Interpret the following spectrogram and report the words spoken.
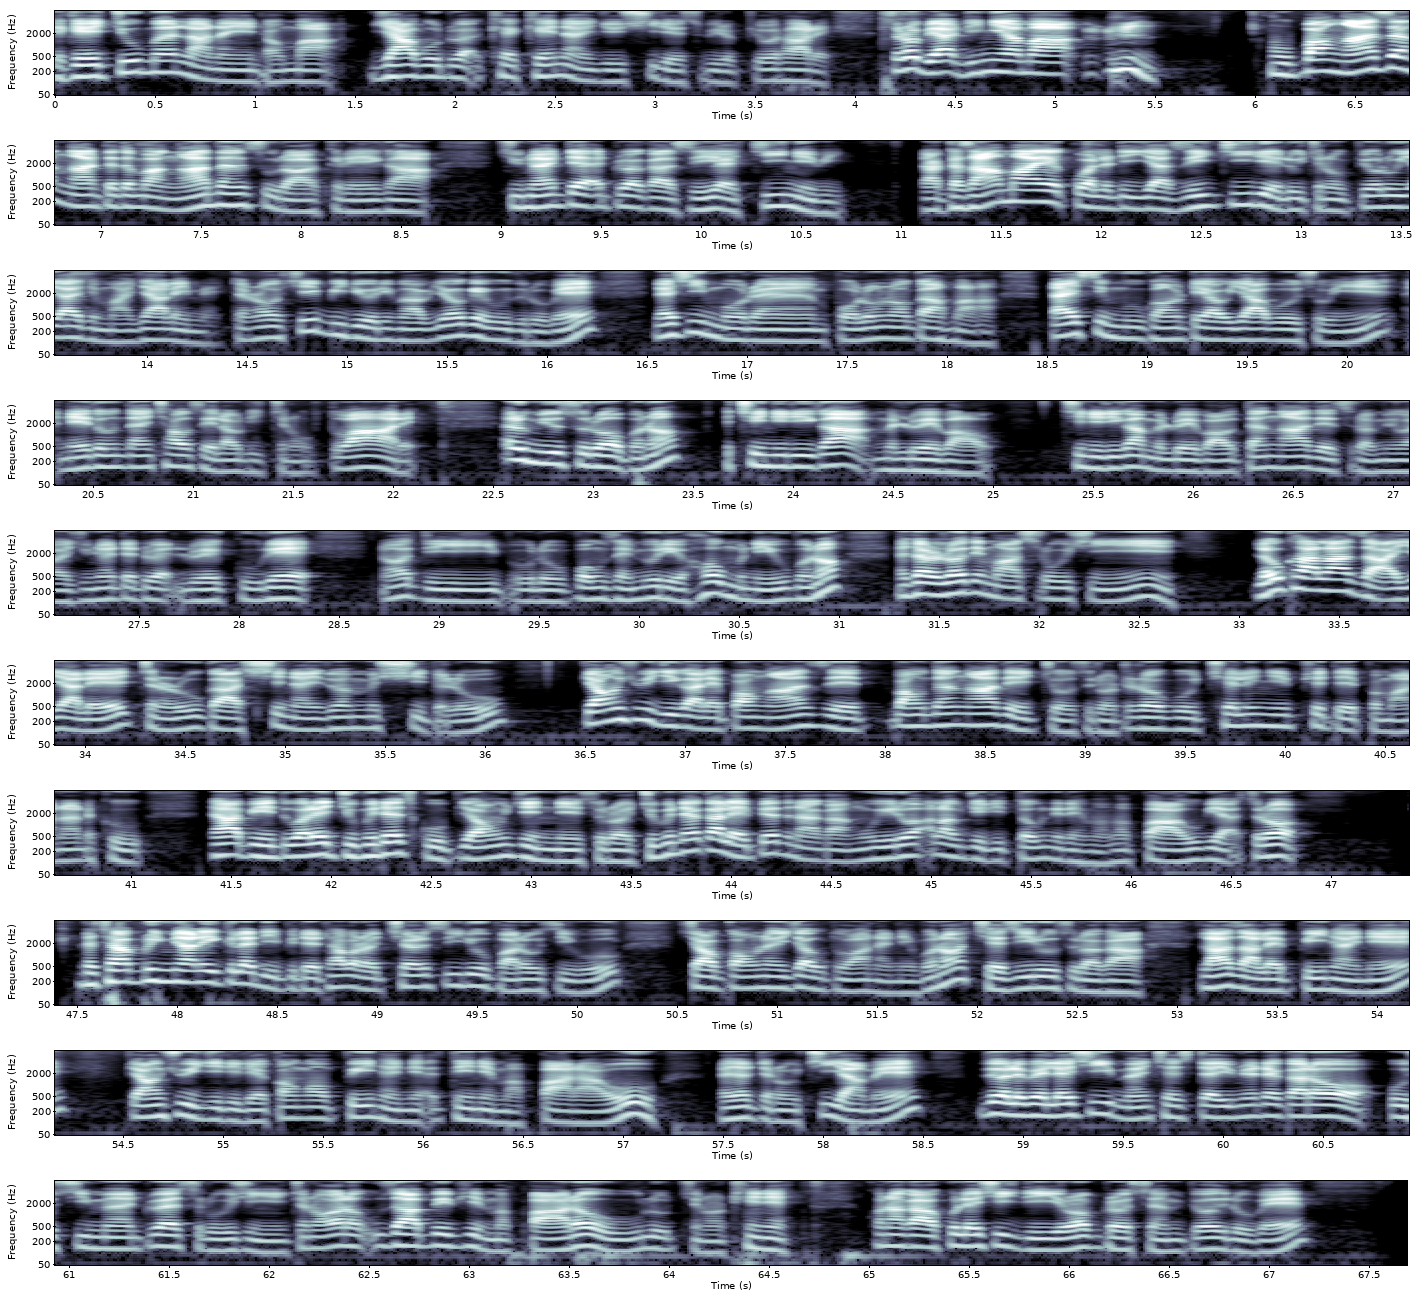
တကယ်ကျိုးမန်းလာနိုင်ရင်တောင်မှရဖို့အတွက်အခက်ခဲနိုင်ကြီးရှိတယ်ဆိုပြီးတော့ပြောထားတယ်ဆိုတော့ဗျာဒီနေရာမှာဟိုပေါင်55.5တန်းဆိုတာကလေးက United အတွက်ကဈေးကကြီးနေပြီဒါကစားမရဲ့ quality ရဈေးကြီးတယ်လို့ကျွန်တော်ပြောလို့ရချင်မှာရလိမ့်မယ်ကျွန်တော်ရှေ့ဗီဒီယိုဒီမှာပြောခဲ့ဘူးသူလိုပဲလက်ရှိ modern ဘောလုံးလောကမှာတိုက်စစ်မှုကောင်းတယောက်ရဖို့ဆိုရင်အနည်းဆုံးတန်း60လောက်ထိကျွန်တော်သွားရတယ်အဲ့လိုမျိုးဆိုတော့ဗောနော်အချီနီဒီကမလွယ်ပါဘူး ချီနီဒီကမလွယ်ပါဘူးတန်း90ဆိုတော့မျိုးက United အတွက်လွယ်ကူတဲ့เนาะဒီဘိုလိုပုံစံမျိုးတွေဟုတ်မနေဘူးဗောနော်ဒါကြောင့်လောလောတင်မှာဆိုလို့ရှိရင်လောက်ခလာစာအရလည်းကျွန်တော်တို့ကရှင်းနိုင်စွမ်းမရှိသလိုပြောင်းရွှေ့ကြီးကလည်းပေါင်90ပေါင်တန်း90ကျော်ဆိုတော့တော်တော်ကို challenging ဖြစ်တဲ့ပမာဏတစ်ခုဒါအပြင်သူကလည်း Juventus ကိုပြောင်းကျင်နေဆိုတော့ Juventus ကလည်းပြဿနာကငွေတော့အဲ့လောက်ကြီးတုံးနေတယ်မှာမပါဘူးဗျဆိုတော့တခြားပရီးမီးယားလိဂ်ကလပ်တွေဖြစ်တဲ့ထားပါတော့ Chelsea တို့ဘာလို့စီကိုရောက်ကောင်းလဲရောက်သွားနိုင်နေပေါ့နော် Chelsea တို့ဆိုတာကလာစားလဲပေးနိုင်တယ် ပြောင်းရွှေ့ကြီးတွေလည်းကောင်းကောင်းပေးနိုင်တဲ့အသင်းတွေမှာပါတာ哦ဒါကြောင့်ကျွန်တော်ကြည့်ရမယ်ဒီလိုလည်းပဲလက်ရှိ Manchester United ကတော့ Osimhen အတွက်ဆိုလို့ရှိရင်ကျွန်တော်ကတော့ဦးစားပေးဖြစ်မပါတော့ဘူးလို့ကျွန်တော်ထင်တယ်ခုနကအခုလက်ရှိဒီ Rob Dawson ပြောသလိုပဲ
